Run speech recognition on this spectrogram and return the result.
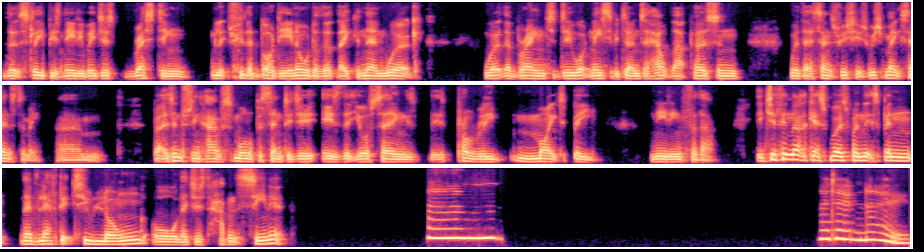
that sleep is needed, we're just resting literally the body in order that they can then work work the brain to do what needs to be done to help that person with their sensory issues, which makes sense to me. Um, but it's interesting how small a percentage is that you're saying is, is, probably might be needing for that. Do you think that gets worse when it's been they've left it too long, or they just haven't seen it? Um, I don't know.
